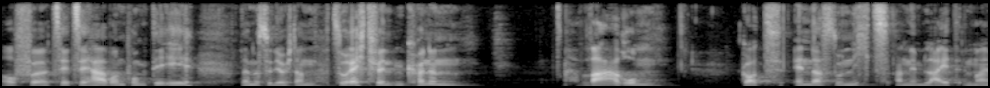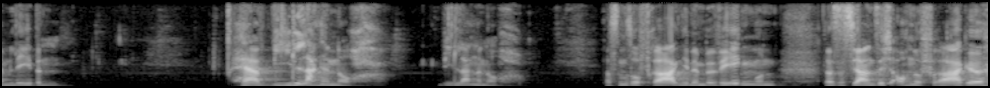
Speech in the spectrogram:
auf äh, ccharbon.de. Da müsstet ihr euch dann zurechtfinden können, Warum, Gott, änderst du nichts an dem Leid in meinem Leben? Herr, wie lange noch? Wie lange noch? Das sind so Fragen, die den bewegen und das ist ja an sich auch eine Frage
